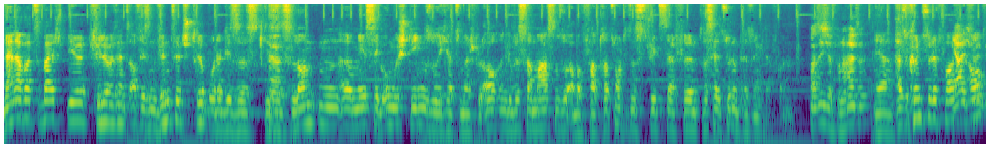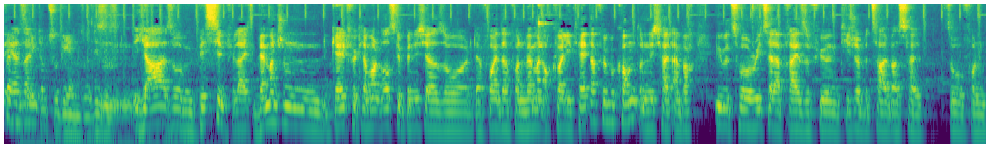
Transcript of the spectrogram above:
Nein, aber zum Beispiel, viele Leute sind jetzt auf diesen Vintage-Trip oder dieses, dieses London-mäßig umgestiegen, so ich ja zum Beispiel auch in gewissermaßen so, aber fahr trotzdem noch diesen Street-Style-Film. Was hältst du denn persönlich davon? Was ich davon halte? Ja. Also könntest du dir vorstellen, Ja, auch in eher diese sagen- Richtung zu gehen, so dieses... Ja, so ein bisschen vielleicht. Wenn man schon Geld für Klamotten ausgibt, bin ich ja so der Freund davon, wenn man auch Qualität dafür bekommt und nicht halt einfach übelst hohe Resellerpreise für ein T-Shirt bezahlt, was halt so von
